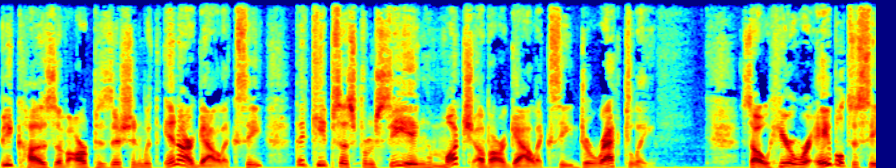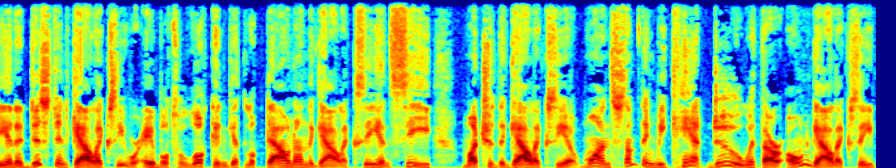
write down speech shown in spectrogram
because of our position within our galaxy that keeps us from seeing much of our galaxy directly. So here we're able to see in a distant galaxy, we're able to look and get look down on the galaxy and see much of the galaxy at once, something we can't do with our own galaxy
